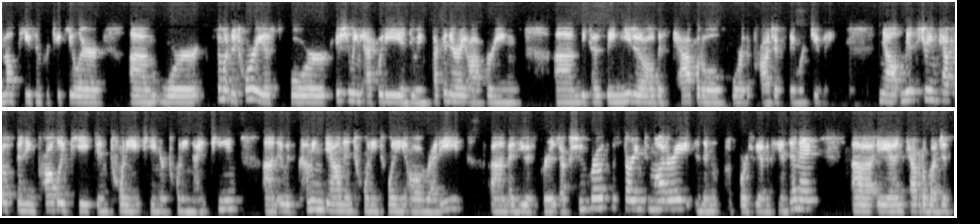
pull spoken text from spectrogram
know, MLPs in particular um, were somewhat notorious for issuing equity and doing secondary offerings um, because they needed all this capital for the projects they were doing. Now, midstream capital spending probably peaked in 2018 or 2019. Um, it was coming down in 2020 already um, as U.S. production growth was starting to moderate. And then, of course, we had the pandemic uh, and capital budgets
